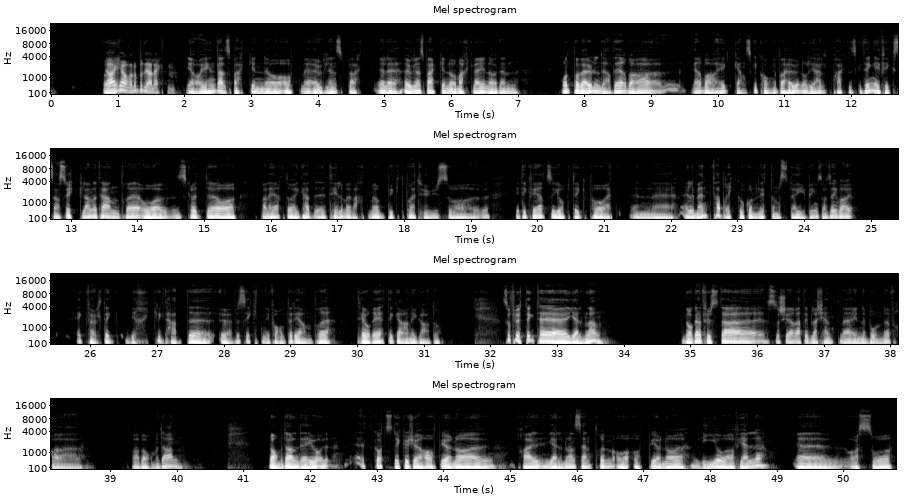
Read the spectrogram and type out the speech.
Og Ja, jeg hører det på dialekten. Ja, i Hindalsbakken og opp med Auglandsbakken og Markveien og den rundt på Vaulen der, der var, der var jeg ganske konge på haugen når det gjaldt praktiske ting. Jeg fiksa syklene til andre og skrudde og ballerte, og jeg hadde til og med vært med og bygd på et hus. og etter hvert så jobbet jeg på et, en eh, elementfabrikk og kunne litt om støyping. sånn, Så jeg var jeg følte jeg virkelig hadde oversikten i forhold til de andre teoretikerne i gata. Så flytter jeg til Hjelmeland. Noe av det første eh, som skjer, er at jeg blir kjent med en bonde fra, fra Vormedalen. Vormedalen det er jo et godt stykke å kjøre opp gjennom eh, fra Hjelmeland sentrum og opp gjennom lia av fjellet. Eh, og så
